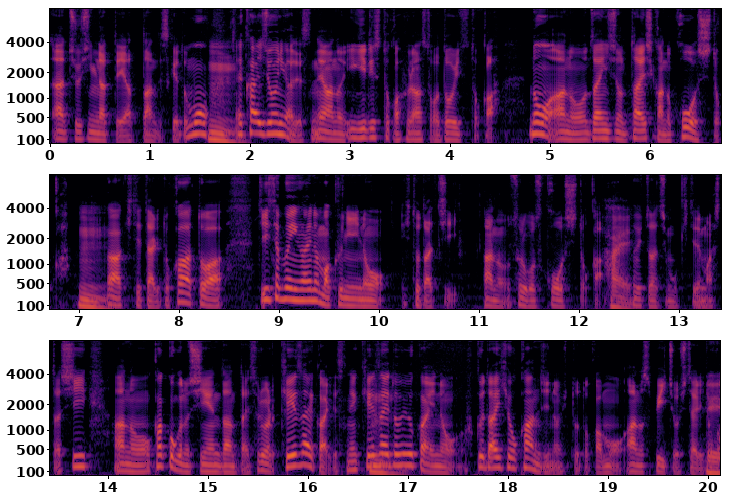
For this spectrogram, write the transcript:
あ中心になってやったんですけども、うん。え会場にはですねあのイギリスとかフランスとかドイツとかのあの在日の大使館の講師とかうん。が来てたりとか、あとは G7 以外のまあ国の人たちあのそれこそ講師とか、はい。そういう人たちも来てましたしあの各国の支援団体それから経済界ですね。経済同友会の副代表幹事の人とかも、あのスピーチをしたりとかを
